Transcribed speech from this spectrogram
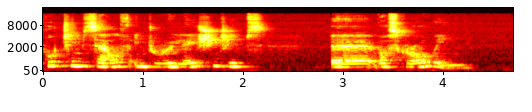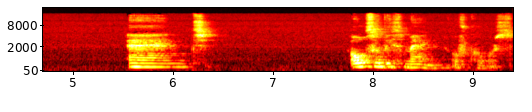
put himself into relationships uh, was growing. And also with men, of course,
